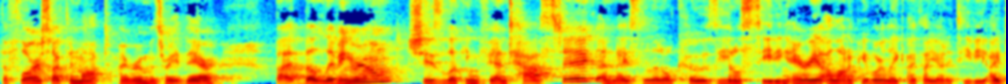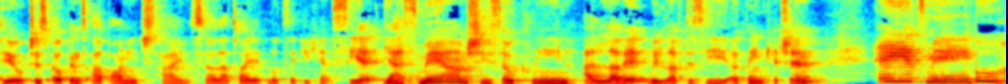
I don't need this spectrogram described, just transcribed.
The floor is swept and mopped. My room is right there. But the living room, she's looking fantastic. A nice little cozy little seating area. A lot of people are like, I thought you had a TV. I do. It just opens up on each side. So that's why it looks like you can't see it. Yes, ma'am. She's so clean. I love it. We love to see a clean kitchen. Hey, it's me. Ooh,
